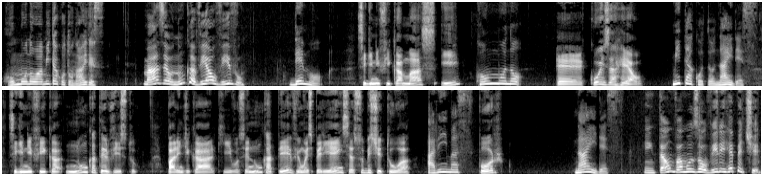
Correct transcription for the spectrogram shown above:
本物は見たことないです Mas eu nunca vi ao vivo. でも、 Significa mas e 本物、 é coisa real. 見たことないです。 Significa nunca ter visto. Para indicar que você nunca teve uma experiência, substitua あります。 por ないです。 Então vamos ouvir e repetir.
